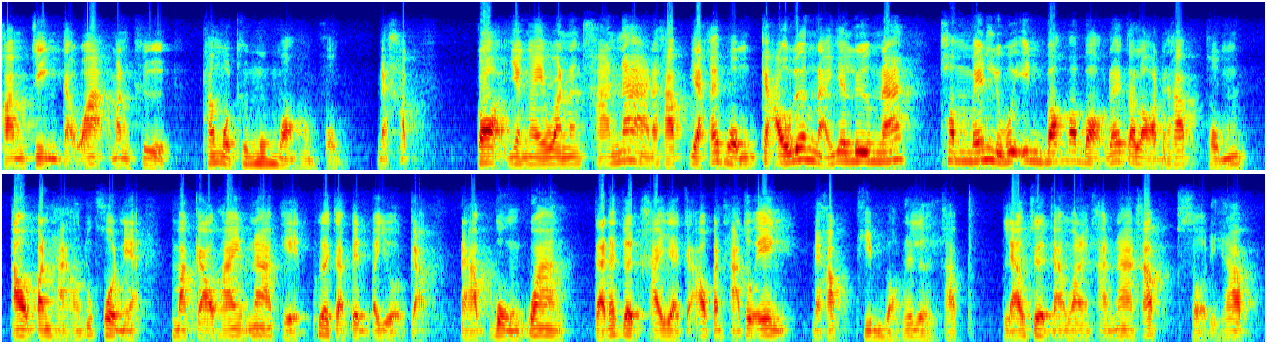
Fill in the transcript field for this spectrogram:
ความจริงแต่ว่ามันคือทั้งหมดคือมุมมองของผมนะครับก็ยังไงวันอังคารหน้านะครับ อยากให้ผมเกาเรื่องไหนอย่าลืมนะคอมเมนต์หรือว่าอินบ็อกมาบอกได้ตลอดนะครับ ผมเอาปัญหาของทุกคนเนี่ยมาเกาให้หน้าเพจเพื่อจะเป็นประโยชน์กับ นะครับวงกว้าง แต่ถ้าเกิดใครอยากจะเอาปัญหาตัวเองนะครับพิมพ์บอกได้เลยครับ แล้วเจอกันวันอังคารหน้าครับ สวัสดีครับ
